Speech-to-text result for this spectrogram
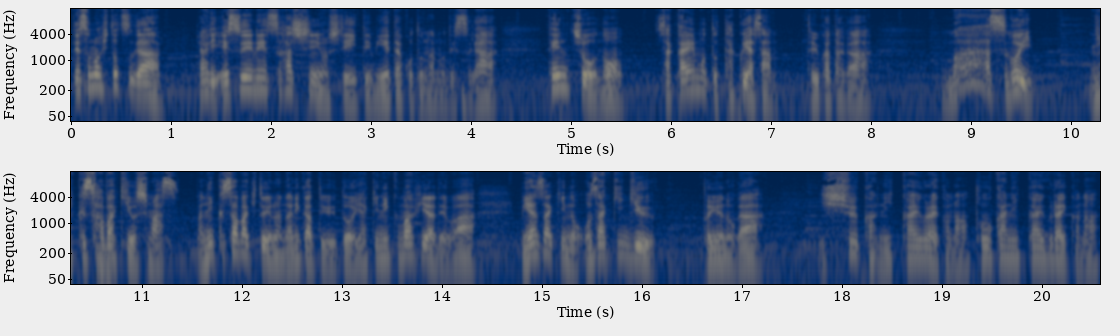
でその一つがやはり SNS 発信をしていて見えたことなのですが店長の坂本拓也さんという方がまあすごい肉さばきをします、まあ、肉さばきというのは何かというと焼肉マフィアでは宮崎の尾崎牛というのが1週間に1回ぐらいかな10日に1回ぐらいかな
